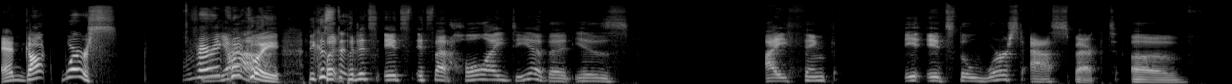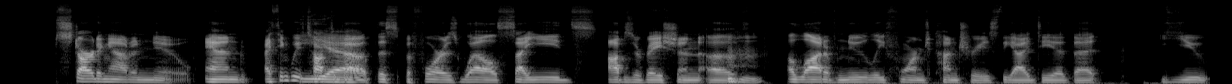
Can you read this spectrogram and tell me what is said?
and got worse very Yeah. quickly because but the- but it's it's it's that whole idea that is i think it, it's the worst aspect of starting out anew and i think we've talked Yeah. about this before as well saeed's observation of Mhm. a lot of newly formed countries the idea that you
